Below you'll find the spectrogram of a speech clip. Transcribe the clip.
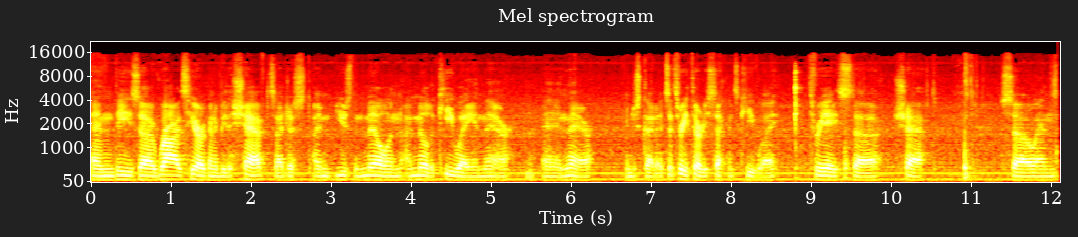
And these uh, rods here are going to be the shafts. I just I used the mill and I milled a keyway in there and in there, and just got it. It's a 330 seconds keyway, 3 8 uh, shaft. So and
